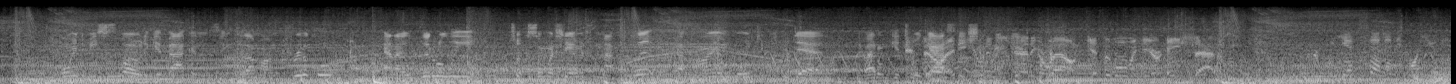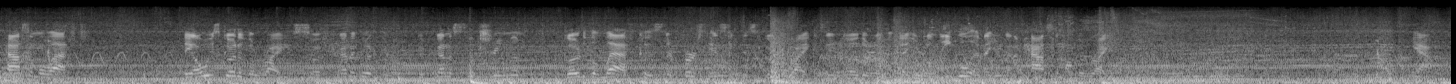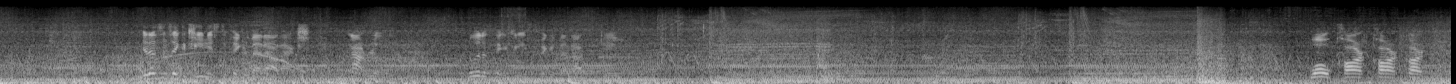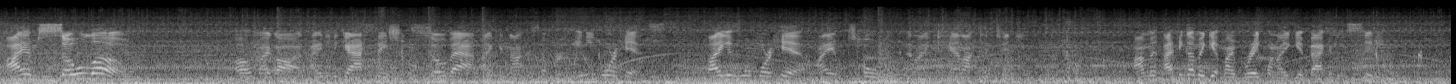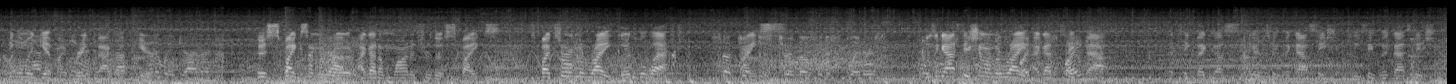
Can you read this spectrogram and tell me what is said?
going to be slow to get back in this thing because I'm on critical and I literally took so much damage from that flip that I am going to be dead if I don't get to a There are gas any station units right now. standing around. Get them over here ASAP. We can't send any more units. pass on the left. They always go to the right, so if you're gonna go, if you're gonna slipstream them, go to the left, because their first instinct is to go to the right, because they know that you're illegal and that you're gonna pass them on the right. Yeah. It doesn't take a genius to figure that out, actually. Not really. It really doesn't take a genius to figure that out game. Whoa, car, car, car. I am so low. Oh my god, I need a gas station so bad. I cannot any more hits. If I get one more hit, I am total and I cannot continue. I'm, I think I'm gonna get my break when I get back into the city. I think I'm gonna get my break back up here. There's spikes on the road. I gotta monitor those spikes. Spikes are on the right. Go to the left. Nice. There's a gas station on the right. I gotta take Spike? that. I take that gas. Go take the gas station. Please take the gas station.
